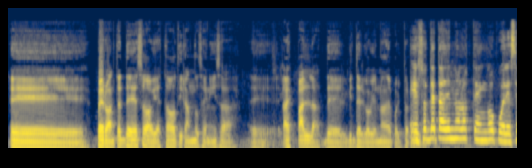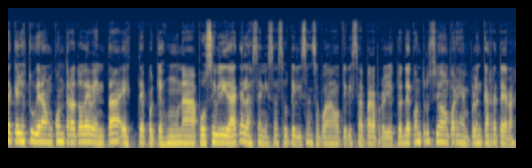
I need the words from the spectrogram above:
Eh, pero antes de eso había estado tirando cenizas eh, a espaldas del, gobierno de Puerto Rico. Esos detalles no los tengo. Puede ser que ellos tuvieran un contrato de venta, este, porque es una posibilidad que las cenizas se utilicen, se puedan utilizar para proyectos de construcción, por ejemplo, en carreteras.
